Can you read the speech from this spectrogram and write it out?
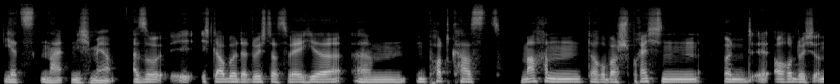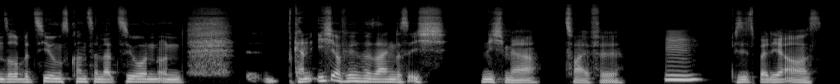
jetzt nein, nicht mehr. Also ich, glaube, dadurch, dass wir hier ähm, einen Podcast machen, darüber sprechen und äh, auch durch unsere Beziehungskonstellation und äh, kann ich auf jeden Fall sagen, dass ich nicht mehr zweifle. Mhm. Wie sieht es bei dir aus?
